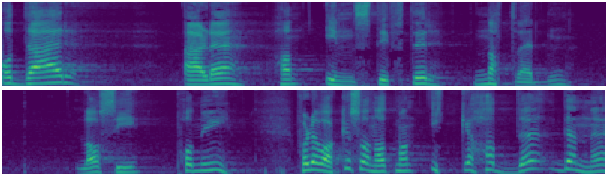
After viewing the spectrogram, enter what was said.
Og der er det han innstifter nattverden. La oss si på ny. For det var ikke sånn at man ikke hadde denne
